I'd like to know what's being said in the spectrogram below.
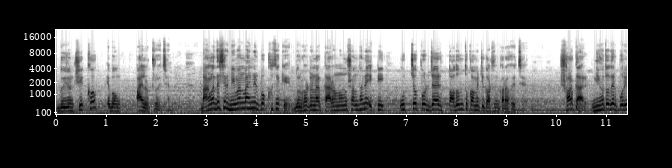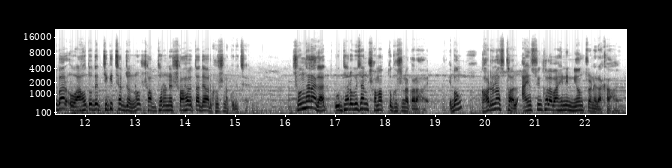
দুইজন শিক্ষক এবং পাইলট রয়েছেন। বাংলাদেশের বিমান বাহিনীর পক্ষ থেকে দুর্ঘটনার কারণ অনুসন্ধানে একটি উচ্চ পর্যায়ের তদন্ত কমিটি গঠন করা হয়েছে। সরকার নিহতদের পরিবার ও আহতদের চিকিৎসার জন্য সব ধরনের সহায়তা দেওয়ার ঘোষণা করেছে। সন্ধ্যা নাগাদ উদ্ধার অভিযান সমাপ্ত ঘোষণা করা হয় এবং ঘটনাস্থল আইনশৃঙ্খলা বাহিনীর নিয়ন্ত্রণে রাখা হয়।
